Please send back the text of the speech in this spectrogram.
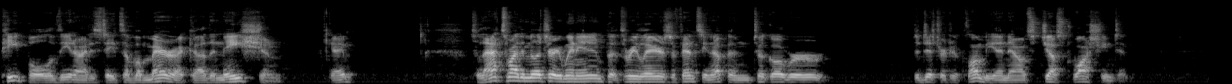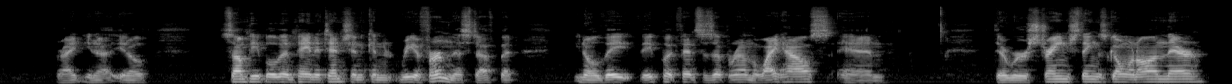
people of the United States of America, the nation. Okay. So that's why the military went in and put three layers of fencing up and took over the District of Columbia. Now it's just Washington. Right? You know, you know, some people have been paying attention can reaffirm this stuff, but you know, they they put fences up around the White House and there were strange things going on there.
